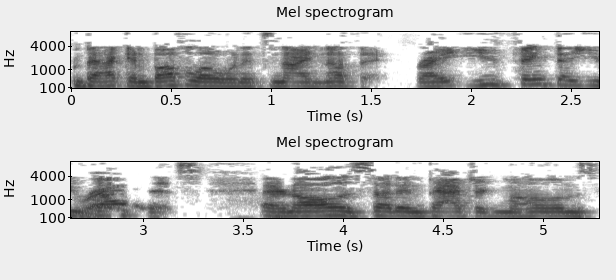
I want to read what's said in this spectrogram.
back in Buffalo when it's nine nothing, right? You think that you right. got this, and all of a sudden Patrick Mahomes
